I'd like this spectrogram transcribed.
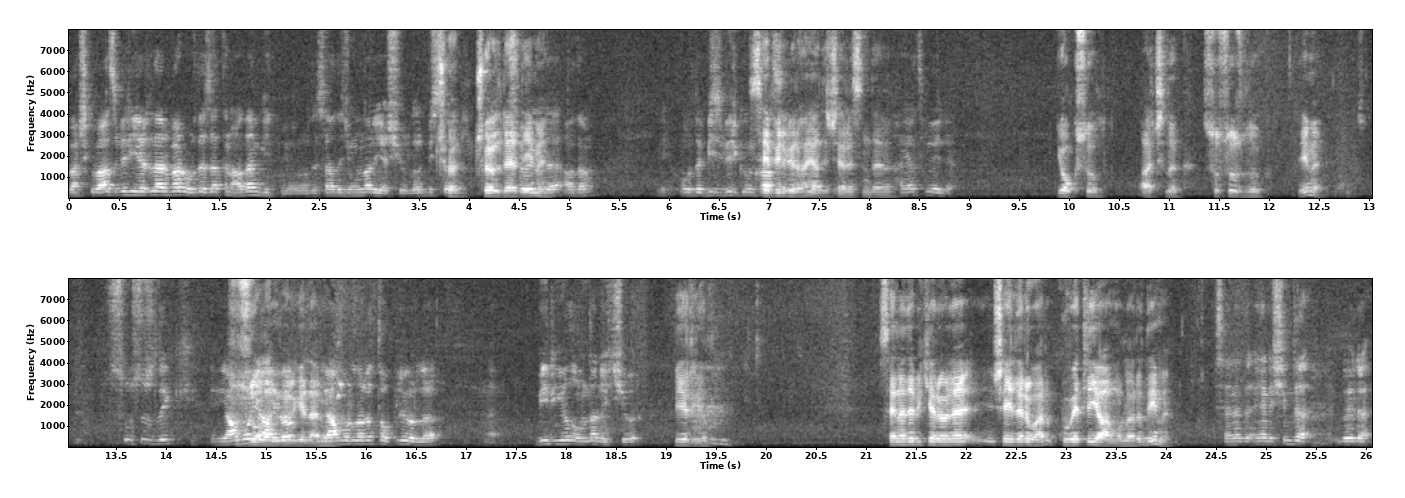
Başka bazı bir yerler var orada zaten adam gitmiyor. Orada sadece onlar yaşıyorlar. Biz Çöl, sadece- çölde değil mi? çölde adam e, orada biz bir gün Sefil bir hayat içerisinde. Hayat böyle. Yoksul, açlık, susuzluk değil mi? Susuzluk, yağmur Susuz yağıyor, bölgeler var. yağmurları topluyorlar. Bir yıl ondan içiyor. Bir yıl. Senede bir kere öyle şeyleri var. Kuvvetli yağmurları değil mi? Senede yani şimdi böyle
